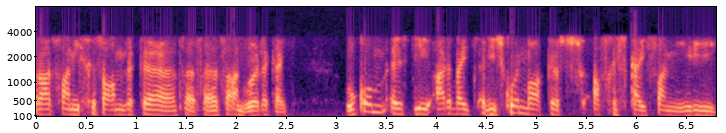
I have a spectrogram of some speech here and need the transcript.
praat van die gesamentlike ver, ver, verantwoordelikheid. Hoekom is die arbeid in die skoonmakers afgeskei van hierdie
